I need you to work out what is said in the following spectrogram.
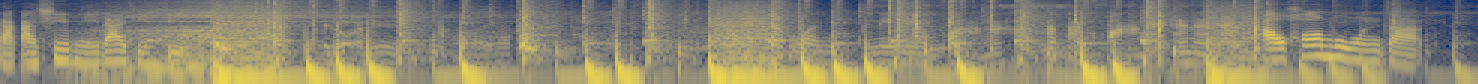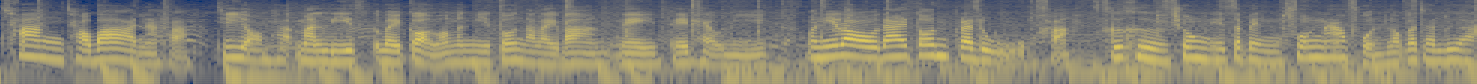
จากอาชีพนี้ได้จริงๆส่วนในแนวขวางอะค่ะถ้าตัดขวางอันนั้นอะเอาข้อมูลจาก ช่างชาวบ้านนะคะ ที่ยอมมาลิสต์ไว้ก่อนว่ามันมีต้นอะไรบ้างในในแถวนี้ วันนี้เราได้ต้นประดู่ค่ะก็คือช่วงนี้จะเป็นช่วงหน้าฝนเราก็จะเลือก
